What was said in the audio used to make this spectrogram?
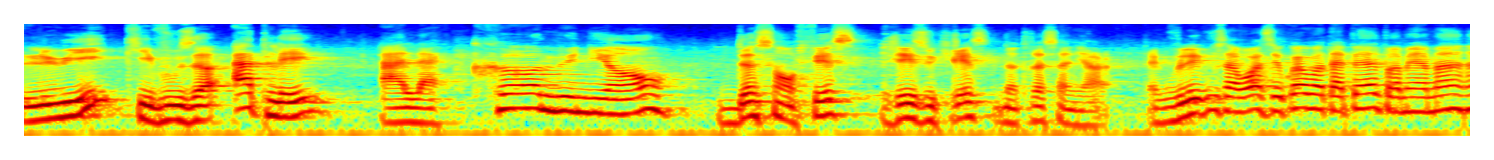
lui qui vous a appelé à la communion de son Fils Jésus-Christ, notre Seigneur. Voulez-vous savoir c'est quoi votre appel, premièrement?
